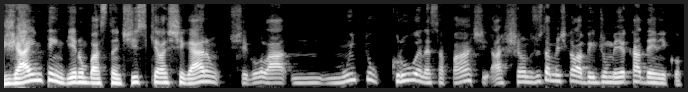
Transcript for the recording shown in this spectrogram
já entenderam bastante isso, que elas chegaram, chegou lá muito crua nessa parte, achando justamente que ela veio de um meio acadêmico.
